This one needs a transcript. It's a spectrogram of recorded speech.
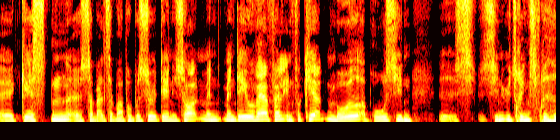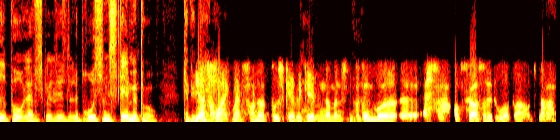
øh, gæsten, øh, som altså var på besøg, Dennis Holm, men, men det er jo i hvert fald en forkert måde at bruge sin, øh, sin ytringsfrihed på, eller, eller bruge sin stemme på. Kan vi Jeg tror ikke, man får noget budskab igennem, når man sådan på den måde øh, altså, opfører sig lidt uopdragent. Nej.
